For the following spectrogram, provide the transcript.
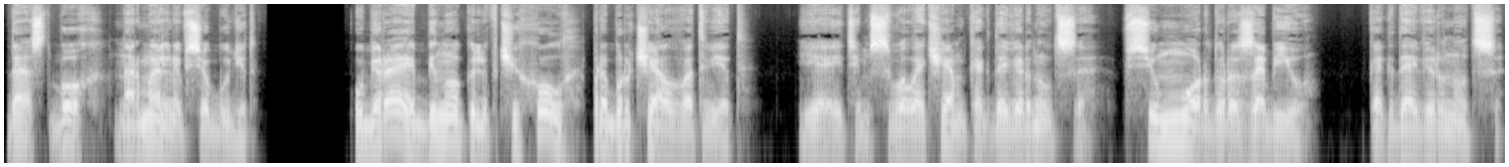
Даст бог, нормально все будет. Убирая бинокль в чехол, пробурчал в ответ. Я этим сволочам, когда вернутся, всю морду разобью. Когда вернутся.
